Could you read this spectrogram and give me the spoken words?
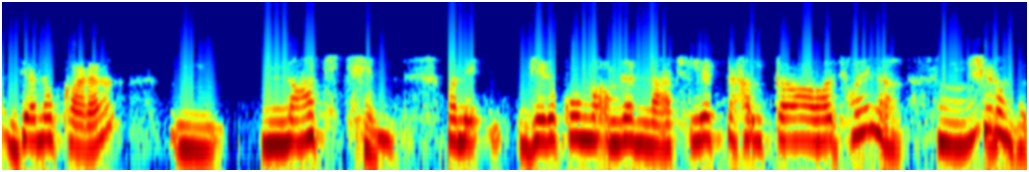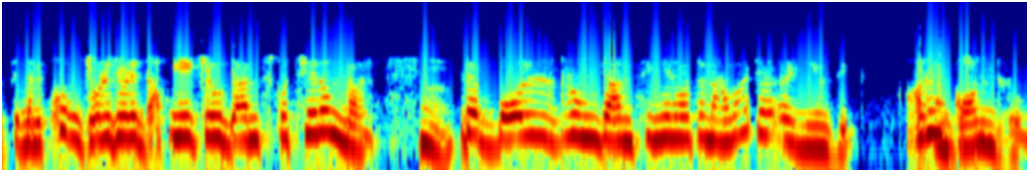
যেন কারা উম, নাচছেন। মানে যেরকম আমরা নাচলে একটা হালকা আওয়াজ হয় না সেরকম হচ্ছে। মানে খুব জোরে জোরে দাপিয়ে কেউ ডান্স করছে এরকম নয়। এটা বল রুম ডান্সিং এর মতন আওয়াজ আর ওই মিউজিক আর ওই গন্ধ।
